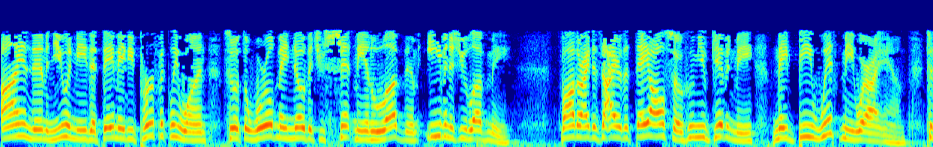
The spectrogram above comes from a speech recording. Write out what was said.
I and them, and you and me, that they may be perfectly one, so that the world may know that you sent me and love them, even as you love me. Father, I desire that they also, whom you've given me, may be with me where I am, to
